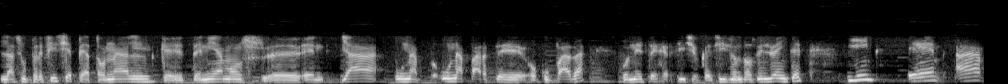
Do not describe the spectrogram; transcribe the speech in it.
la superficie peatonal que teníamos eh, en ya una, una parte ocupada con este ejercicio que se hizo en 2020 y eh, a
